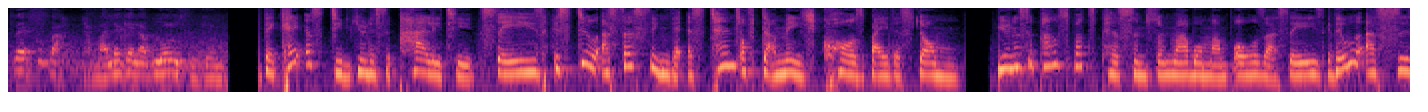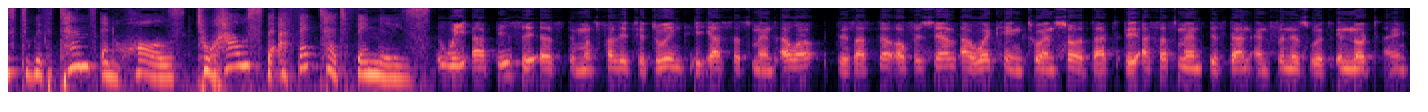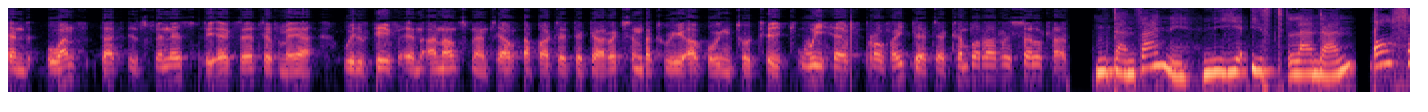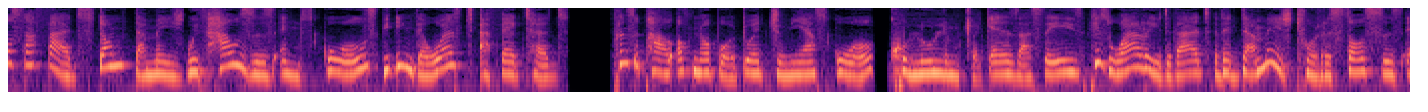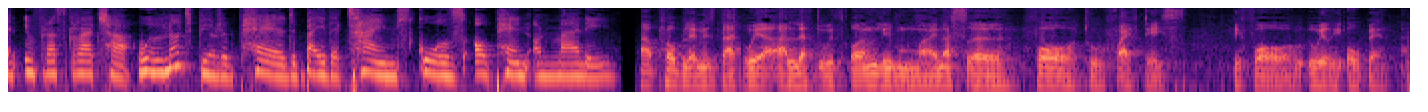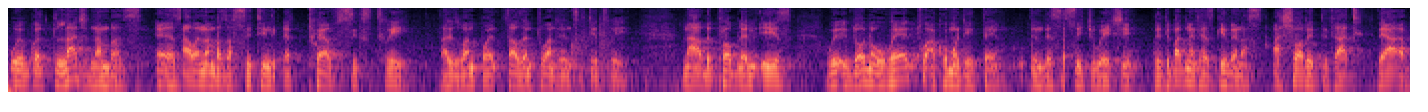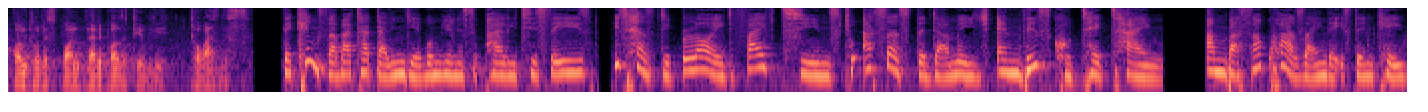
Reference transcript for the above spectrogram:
The KSD municipality says it's still assessing the extent of damage caused by the storm. Municipal spokesperson Sonwabo Mampoza says they will assist with tents and halls to house the affected families. We are busy as the municipality doing the assessment. Our disaster officials are working to ensure that the assessment is done and finished within no time. And once that is finished, the executive mayor will give an announcement about the direction that we are going to take. We have provided a temporary shelter. Mdantsane near East London also suffered storm damage with houses and schools being the worst affected. Principal of Nobotwe Junior School, Khululi Mgxekeza says he's worried that the damage to resources and infrastructure will not be repaired by the time schools open on Monday. Our problem is that we are left with only minus uh, four to five days before we reopen. We've got large numbers, as our numbers are sitting at 1263, that is 1,263. Now the problem is we don't know where to accommodate them in this situation. The department has given us assurance that they are going to respond very positively towards this. The King Sabata Dalindyebo municipality says it has deployed five teams to assess the damage and this could take time. Mbasa Kwaza in the Eastern Cape.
